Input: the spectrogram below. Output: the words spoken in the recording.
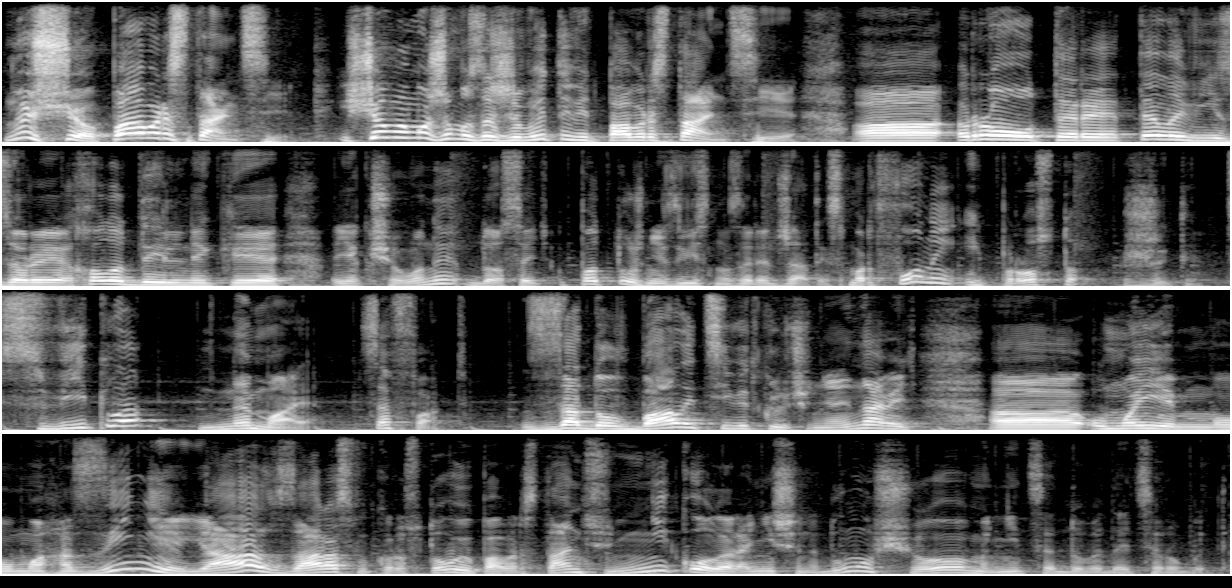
Ну що, паверстанції. І що ми можемо заживити від паверстанції? Роутери, телевізори, холодильники, якщо вони досить потужні, звісно, заряджати смартфони і просто жити. Світла немає. Це факт. Задовбали ці відключення. І навіть е, у моєму магазині я зараз використовую паверстанцію. Ніколи раніше не думав, що мені це доведеться робити.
